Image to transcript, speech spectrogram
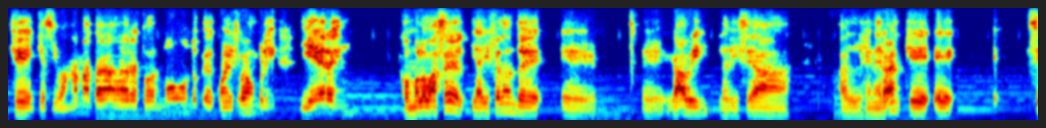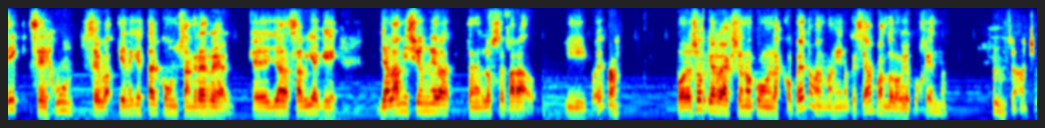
que, que si van a matar a todo el mundo, que con el rumbling, y Eren, ¿cómo lo va a hacer? Y ahí fue donde eh, eh, Gaby le dice al general que eh, sí, se, jun- se va- tiene que estar con sangre real, que ella sabía que ya la misión era tenerlos separados. Y pues, Ah. Por eso es que reaccionó con la escopeta, me imagino que sea, cuando lo vio cogiendo. Muchacho.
